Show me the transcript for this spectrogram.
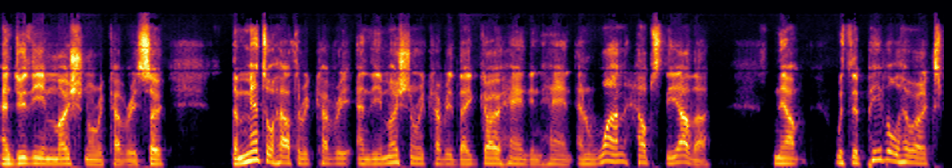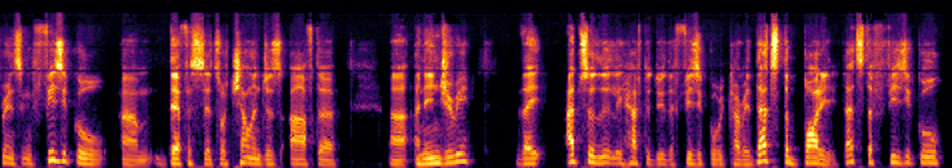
and do the emotional recovery. So the mental health recovery and the emotional recovery they go hand in hand and one helps the other now with the people who are experiencing physical um, deficits or challenges after uh, an injury they absolutely have to do the physical recovery. That's the body. That's the physical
